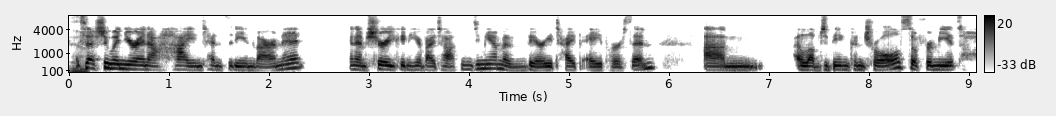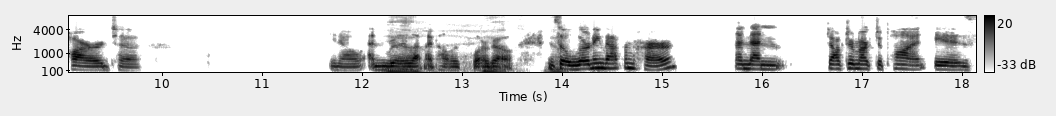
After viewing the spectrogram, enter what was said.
yeah. especially when you're in a high intensity environment. And I'm sure you can hear by talking to me, I'm a very type A person. Um, I love to be in control. So for me, it's hard to, you know, and really let my pelvic floor yeah. go. And so learning that from her. And then Dr. Mark DuPont is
